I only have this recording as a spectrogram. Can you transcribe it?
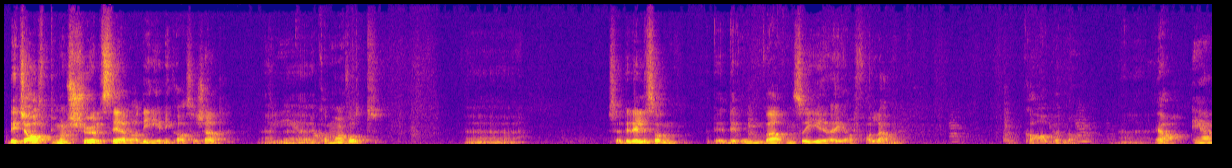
det er ikke alltid man sjøl ser verdien i hva som har skjedd, eller Ja. hva man har fått. Eh, så det er litt sånn Det, det er omverdenen som gir deg iallfall den gaven, da. Ja. Ja.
